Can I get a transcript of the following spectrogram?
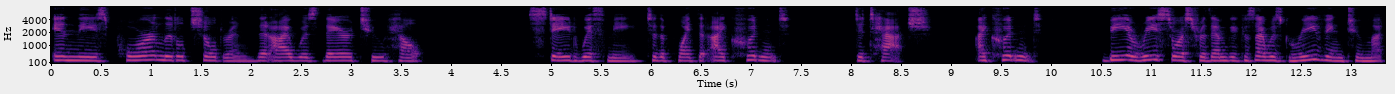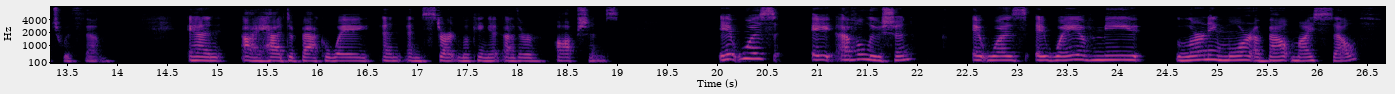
in these poor little children that I was there to help stayed with me to the point that I couldn't detach. I couldn't be a resource for them because I was grieving too much with them. And I had to back away and, and start looking at other options. It was a evolution. It was a way of me learning more about myself.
